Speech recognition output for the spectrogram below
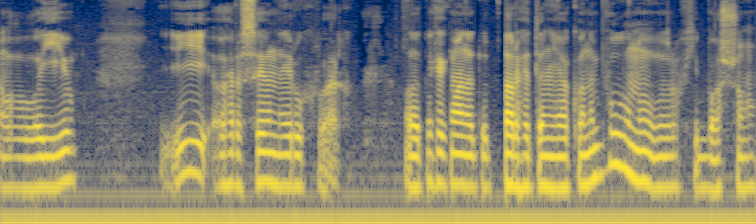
е, лоїв і агресивний рух вверх. Але так як в мене тут таргета ніякого не було, ну хіба що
